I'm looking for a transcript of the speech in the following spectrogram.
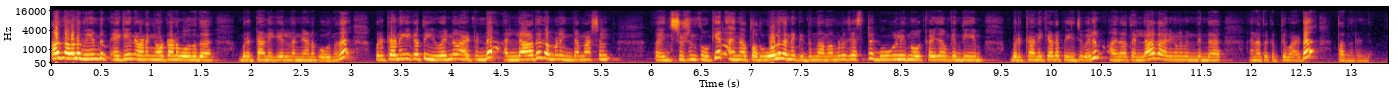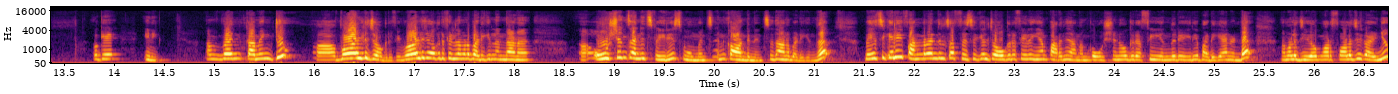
അത് നമ്മൾ വീണ്ടും എഗെയിൻ അവിടെ എങ്ങോട്ടാണ് പോകുന്നത്. ബ്രിട്ടാനിക്കയിൽ തന്നെയാണ് പോകുന്നത്. ബ്രിട്ടാനിക്കകത്ത് യു എൻ ഒ ആയിട്ടുണ്ട്. അല്ലാതെ നമ്മൾ ഇന്റർനാഷണൽ ഇൻസ്റ്റിറ്റ്യൂഷൻസ് നോക്കിയാൽ അതിനകത്ത് അതുപോലെ തന്നെ കിട്ടുന്നതാണ്. നമ്മൾ ജസ്റ്റ് ഗൂഗിളിൽ നോക്കി കഴിഞ്ഞാൽ നമുക്ക് എന്ത് ചെയ്യും? ബ്രിട്ടാനിക്കയുടെ പേജ് വരും. അതിനകത്ത് എല്ലാ കാര്യങ്ങളും എന്തുണ്ട് അതിനകത്ത് കൃത്യമായിട്ട് തന്നിട്ടുണ്ട്. ഓക്കെ ഇനി when coming to world geography world ജോഗ്രഫിയിൽ നമ്മൾ പഠിക്കുന്ന എന്താണ്? Oceans and its various movements and continents ഇതാണ് പഠിക്കുന്നത്. ബേസിക്കലി ഫണ്ടമെന്റൽസ് ഓഫ് ഫിസിക്കൽ ജോഗ്രഫിയിൽ ഞാൻ പറഞ്ഞതാണ്. നമുക്ക് ഓഷ്യനോഗ്രഫി എന്നൊരു ഏരിയ പഠിക്കാനുണ്ട്. നമ്മൾ ജിയോമോർഫോളജി കഴിഞ്ഞു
